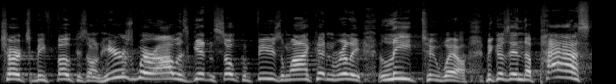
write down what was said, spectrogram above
church be focused on? Here's where I was getting so confused and why I couldn't really lead too well. Because in the past,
